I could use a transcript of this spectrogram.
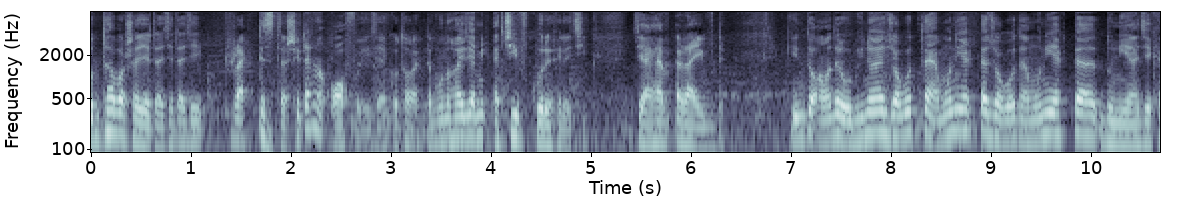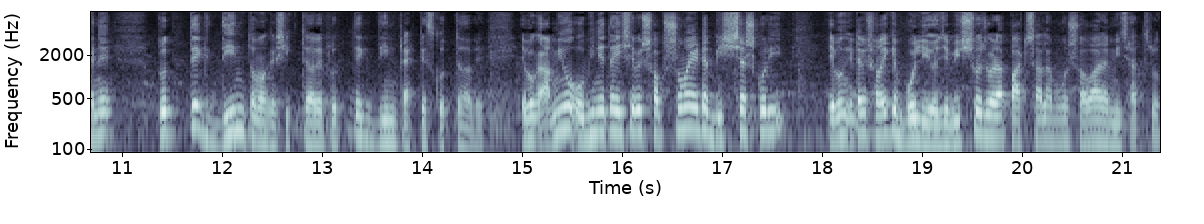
অধ্যাবসায় যেটা যেটা যে প্র্যাকটিসটা সেটা না অফ হয়ে যায় কোথাও। একটা মনে হয় যে আমি অ্যাচিভ করে ফেলেছি, যে আই হ্যাভ অ্যারাইভড কিন্তু আমাদের অভিনয়ের জগৎটা এমনই একটা জগৎ, এমনই একটা দুনিয়া যেখানে প্রত্যেক দিন তোমাকে শিখতে হবে, প্রত্যেক দিন প্র্যাকটিস করতে হবে। এবং আমিও অভিনেতা হিসেবে সবসময় এটা বিশ্বাস করি এবং এটা আমি সবাইকে বলিও যে বিশ্বজোড়া পাঠশালা মোর সবার আমি ছাত্র।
